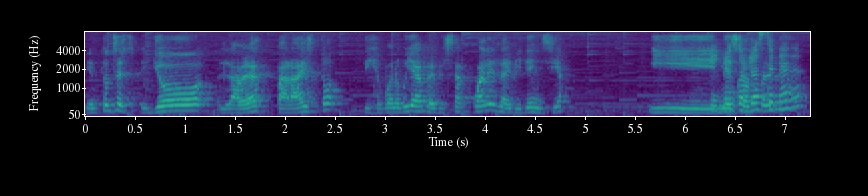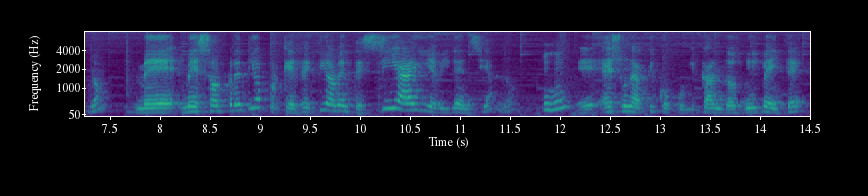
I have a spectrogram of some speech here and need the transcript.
Y entonces yo, la verdad, para esto dije, bueno, voy a revisar cuál es la evidencia y, me encontraste nada? ¿no? Me, me, sorprendió porque efectivamente sí hay evidencia, ¿no? Eh, es un artículo publicado en 2020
